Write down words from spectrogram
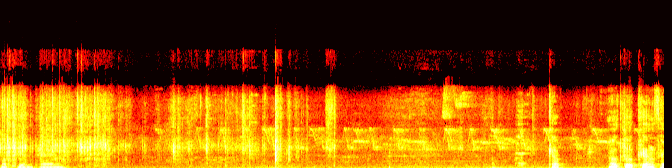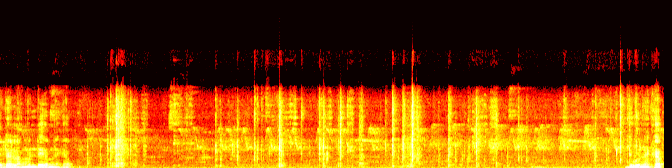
มาเปลี่ยนแทนครับเอาตัวเครื่องใส่ด้านหลังเหมือนเดิมนะครับ ดูนะครับ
